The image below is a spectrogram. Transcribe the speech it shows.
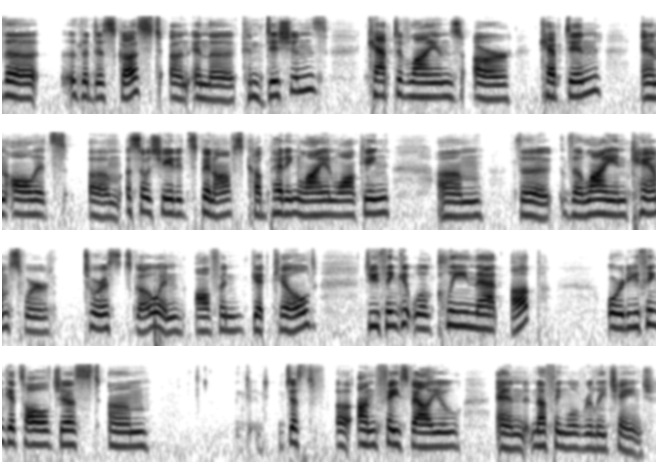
the the disgust and, and the conditions captive lions are kept in and all its um, associated spin-offs cub petting lion walking um, the the lion camps where tourists go and often get killed do you think it will clean that up or do you think it's all just um, just uh, on face value and nothing will really change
